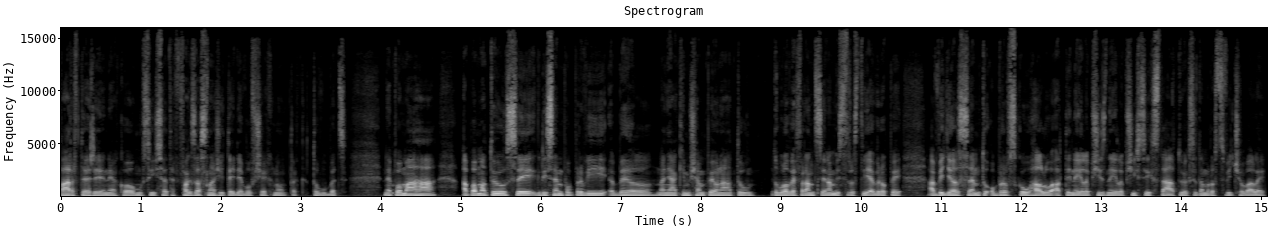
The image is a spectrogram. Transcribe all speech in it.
pár vteřin, jako musíš se fakt zasnažit, teď jde o všechno, tak to vůbec nepomáhá. A pamatuju si, když jsem poprvé byl na nějakém šampionátu to bylo ve Francii na mistrovství Evropy a viděl jsem tu obrovskou halu a ty nejlepší z nejlepších z těch států, jak se tam rozcvičovali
